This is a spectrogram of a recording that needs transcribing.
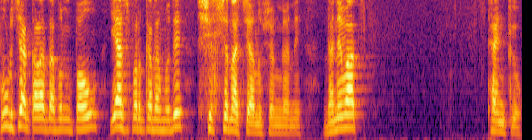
पुढच्या काळात आपण पाहू. याच प्रकारामध्ये शिक्षणाच्या अनुषंगाने. धन्यवाद. थँक्यू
